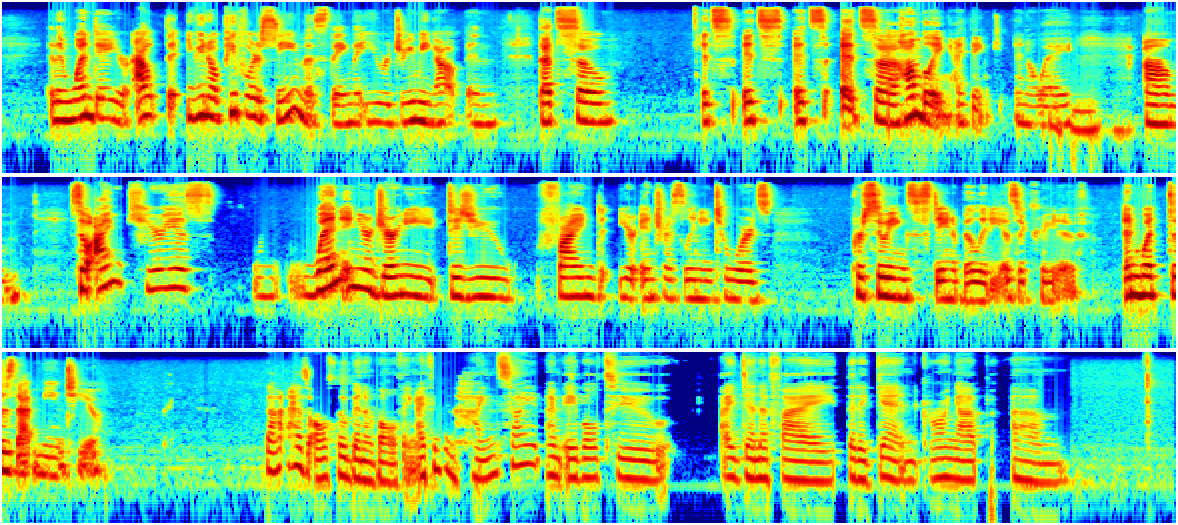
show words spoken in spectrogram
and then one day you're out there you know people are seeing this thing that you were dreaming up and that's so it's it's it's it's uh, humbling i think in a way mm-hmm. um, so i'm curious when in your journey did you find your interest leaning towards pursuing sustainability as a creative? And what does that mean to you? That has also been evolving. I think in hindsight, I'm able to identify that again, growing up, um,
